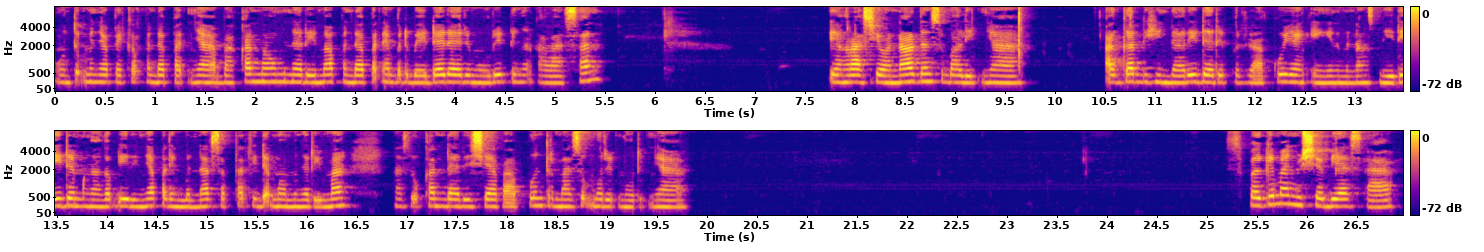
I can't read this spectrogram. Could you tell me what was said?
untuk menyampaikan pendapatnya, bahkan mau menerima pendapat yang berbeda dari murid dengan alasan yang rasional dan sebaliknya agar dihindari dari perilaku yang ingin menang sendiri dan menganggap dirinya paling benar serta tidak mau menerima masukan dari siapa pun termasuk murid-muridnya. Sebagai manusia biasa,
